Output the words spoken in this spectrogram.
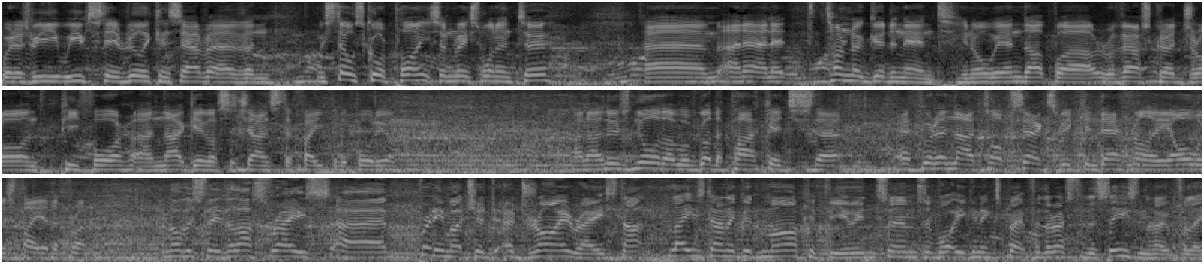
Whereas we, we stayed really conservative, and we still scored points in race one and two, um, and, and it turned out good in the end. You know, we end up with a reverse grid draw in P4, and that gave us a chance chance to fight for the podium. And I just know that we've got the package that if we're in that top six, we can definitely always fight at the front. And obviously, the last race, uh, pretty much a, a, dry race, that lays down a good marker for you in terms of what you can expect for the rest of the season, hopefully.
